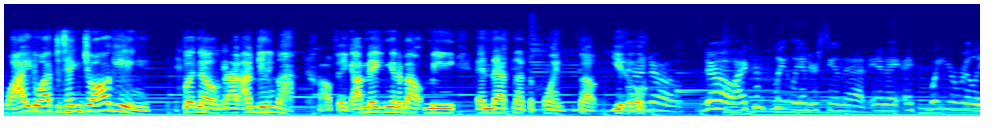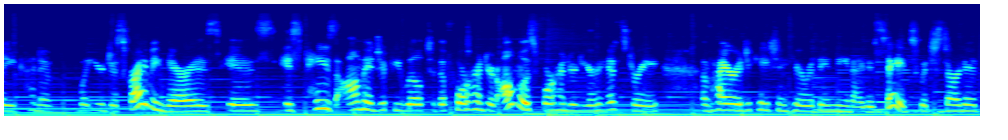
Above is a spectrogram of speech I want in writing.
Why do I have to take jogging? But no, I'm getting off topic. I'm making it about me, and that's not the point about you. No, no, no. I completely understand that, and I, I, what you're really kind of what you're describing there is is is pays homage, if you will, to the 400, almost 400 year history of higher education here within the United States, which started,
